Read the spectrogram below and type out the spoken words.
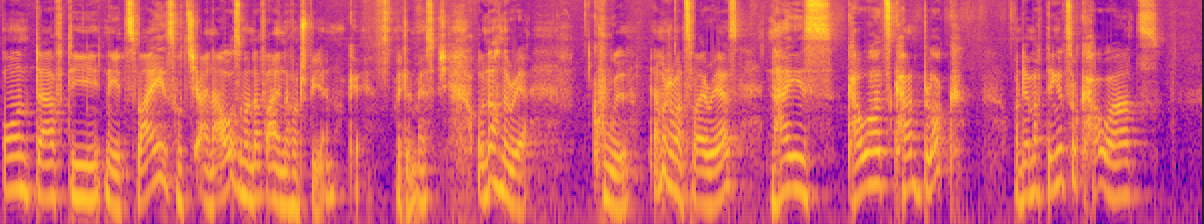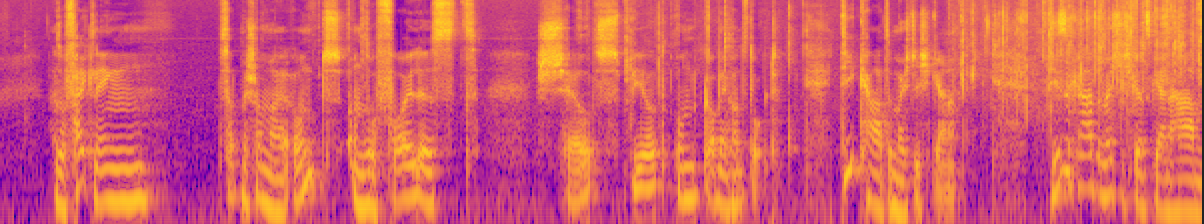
und darf die, nee, zwei, sucht sich eine aus und man darf einen davon spielen. Okay, mittelmäßig. Und noch eine Rare. Cool. Da haben wir schon mal zwei Rares. Nice. Cowards can't block. Und der macht Dinge zu Cowards. Also Feigling. Das hatten wir schon mal. Und unsere Foil ist Shell Spielt und Goblin Konstrukt. Die Karte möchte ich gerne. Diese Karte möchte ich ganz gerne haben.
